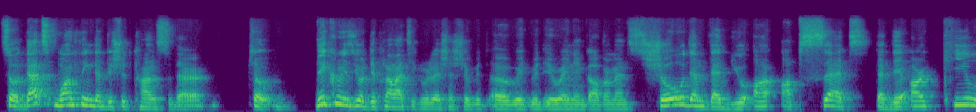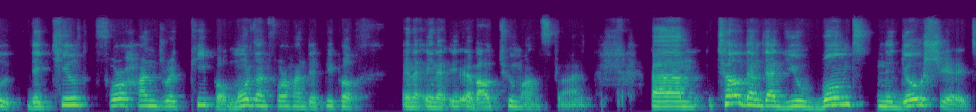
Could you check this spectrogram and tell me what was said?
So that's one thing that we should consider. So decrease your diplomatic relationship with, uh, with, with Iranian governments. Show them that you are upset that they are killed. They killed 400 people, more than 400 people in, a, in, a, in about two months, right? Um, tell them that you won't negotiate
